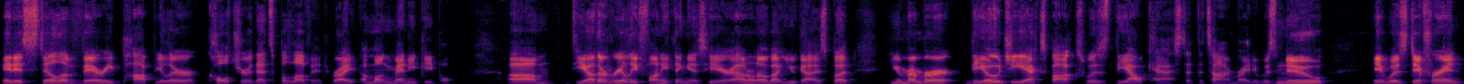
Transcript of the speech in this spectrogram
it is still a very popular culture that's beloved right among many people um, the other really funny thing is here i don't know about you guys but you remember the og xbox was the outcast at the time right? It was new it was different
